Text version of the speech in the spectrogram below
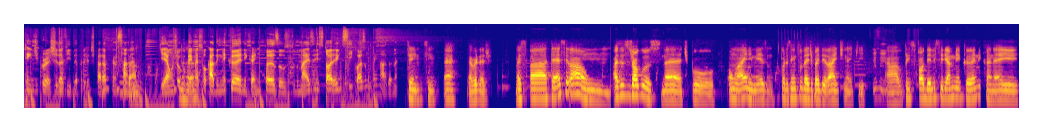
Candy Crush da vida, pra gente parar pra pensar, tá. né? Que é um jogo uhum. bem mais focado em mecânica, em puzzles e tudo mais, e história em si quase não tem nada, né? Sim, sim. É, é verdade. Mas até, sei lá, um. Às vezes jogos, né, tipo, online mesmo. Por exemplo, Dead by Daylight, né? Que Uhum. a- o principal dele seria a mecânica, né? E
